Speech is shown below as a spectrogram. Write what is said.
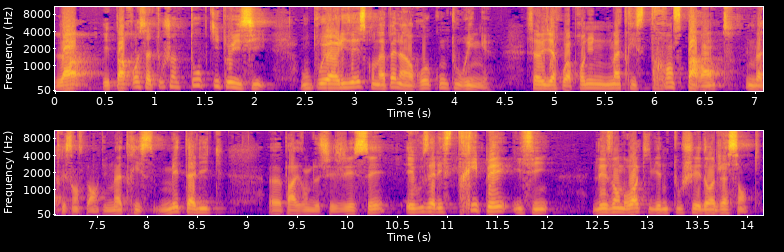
là, et parfois ça touche un tout petit peu ici. Vous pouvez réaliser ce qu'on appelle un recontouring. Ça veut dire quoi? Prendre une matrice transparente, une matrice transparente, une matrice métallique, euh, par exemple de chez GC, et vous allez stripper ici les endroits qui viennent toucher les dents adjacentes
